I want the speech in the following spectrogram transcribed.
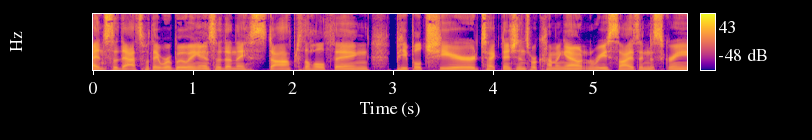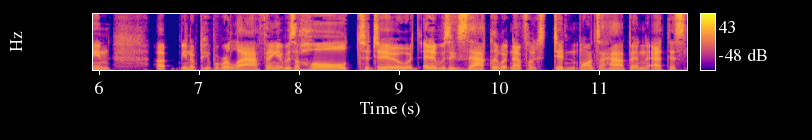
And so that's what they were booing. And so then they stopped the whole thing. People cheered. Technicians were coming out and resizing the screen. Uh, you know, people were laughing. It was a whole to do. And it was exactly what Netflix didn't want to happen at this,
